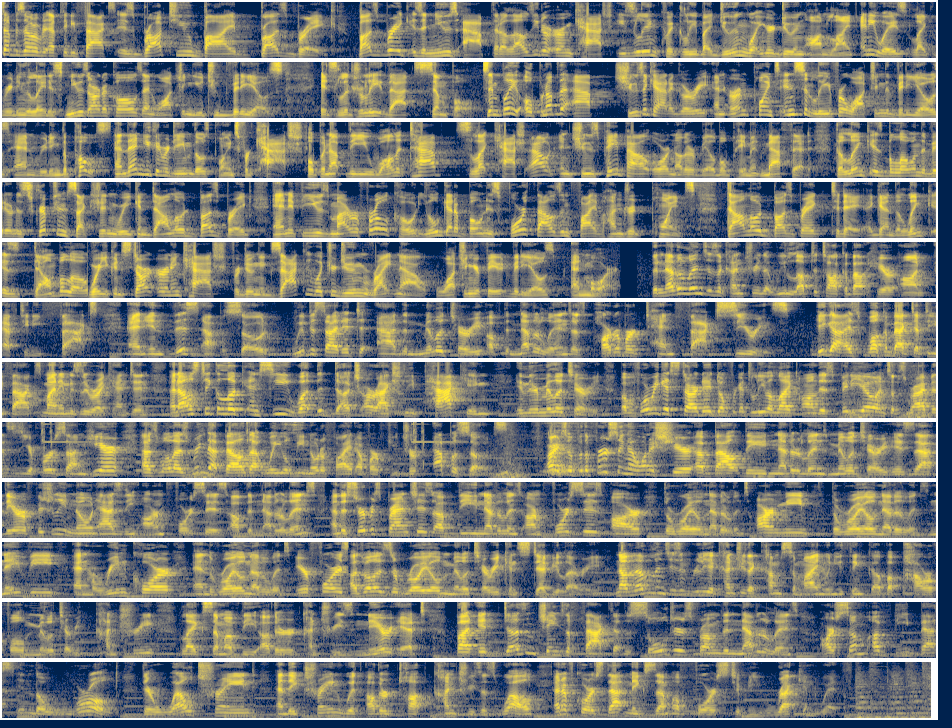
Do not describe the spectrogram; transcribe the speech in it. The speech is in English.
This episode of FTD Facts is brought to you by BuzzBreak. BuzzBreak is a news app that allows you to earn cash easily and quickly by doing what you're doing online anyways, like reading the latest news articles and watching YouTube videos. It's literally that simple. Simply open up the app, choose a category, and earn points instantly for watching the videos and reading the posts. And then you can redeem those points for cash. Open up the wallet tab, select cash out, and choose PayPal or another available payment method. The link is below in the video description section where you can download BuzzBreak, and if you use my referral code, you'll get a bonus 4,000 1,500 points. Download BuzzBreak today. Again, the link is down below where you can start earning cash for doing exactly what you're doing right now, watching your favorite videos and more. The Netherlands is a country that we love to talk about here on FTD Facts. And in this episode, we've decided to add the military of the Netherlands as part of our 10 Facts series. Hey guys, welcome back to FTD Facts. My name is Leroy Kenton, and now let's take a look and see what the Dutch are actually packing in their military. But before we get started, don't forget to leave a like on this video and subscribe if this is your first time here, as well as ring that bell, that way you'll be notified of our future episodes. Alright, so for the first thing I want to share about the Netherlands military is that they are officially known as the Armed Forces of the Netherlands, and the service branches of the Netherlands Armed Forces are the Royal Netherlands Army, the Royal Netherlands Navy, and Marine Corps, and the Royal Netherlands Air Force, as well as the Royal Military Constabulary. Now, the Netherlands isn't really a country that comes to mind when you think of a powerful military country like some of the other countries near it, but it doesn't change the fact that the soldiers from the Netherlands are some of the best in the world. They're well trained and they train with other top countries as well, and of course that makes them a force to be reckoned with.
